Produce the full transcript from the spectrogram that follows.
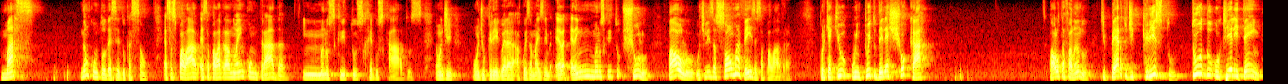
mas não com toda essa educação. Essas palavras, essa palavra ela não é encontrada em manuscritos rebuscados, onde, onde o grego era a coisa mais. Era, era em manuscrito chulo. Paulo utiliza só uma vez essa palavra, porque aqui o, o intuito dele é chocar. Paulo está falando que perto de Cristo, tudo o que ele tem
